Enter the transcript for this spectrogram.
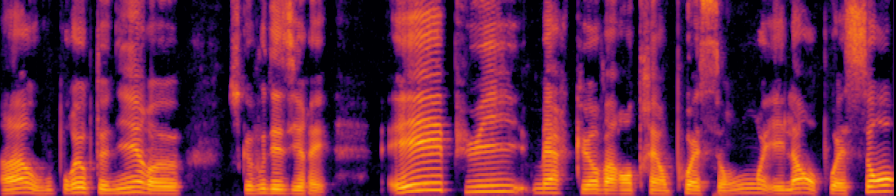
hein, où vous pourrez obtenir euh, ce que vous désirez. Et puis Mercure va rentrer en Poisson, et là en Poisson,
